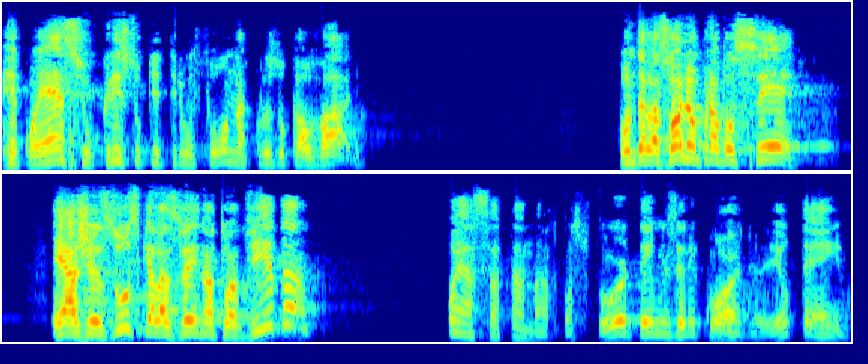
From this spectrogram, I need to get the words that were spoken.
reconhecem o Cristo que triunfou na cruz do Calvário. Quando elas olham para você, é a Jesus que elas veem na tua vida? Ou é a Satanás? Pastor, tem misericórdia. Eu tenho.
